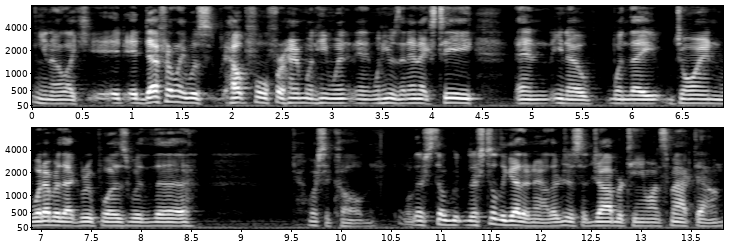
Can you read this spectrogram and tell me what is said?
you know, like it, it definitely was helpful for him when he went in, when he was in NXT, and you know when they joined whatever that group was with the what's it called? Well, they're still they're still together now. They're just a jobber team on SmackDown.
